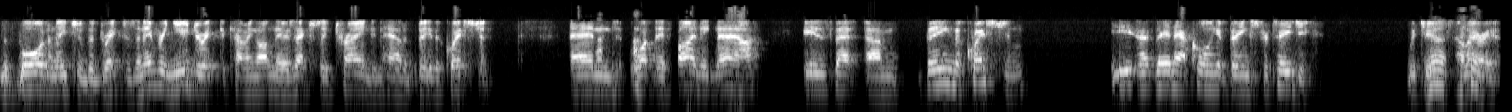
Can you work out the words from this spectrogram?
the board and each of the directors, and every new director coming on there is actually trained in how to be the question. And what they're finding now is that um, being the question, they're now calling it being strategic, which is Yeah. hilarious.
